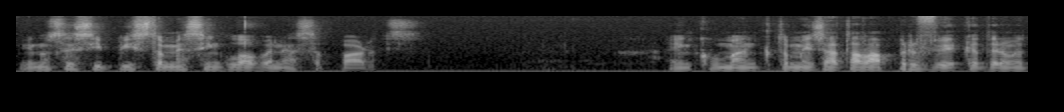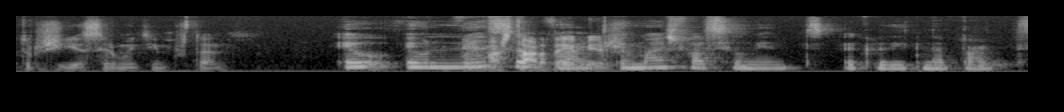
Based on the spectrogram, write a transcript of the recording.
Eu não sei se isso também se engloba nessa parte. Em que o Mank também já estava a prever que a dramaturgia ia ser muito importante. Eu, eu nessa mais tarde é parte, mesmo. eu mais facilmente acredito na parte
